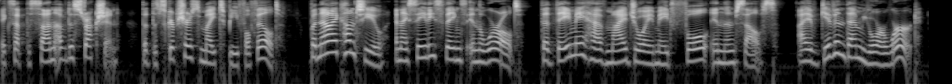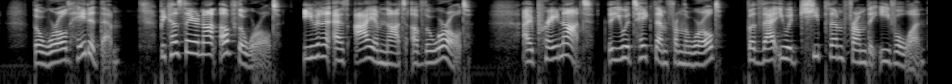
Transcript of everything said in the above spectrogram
except the son of destruction, that the scriptures might be fulfilled. But now I come to you, and I say these things in the world, that they may have my joy made full in themselves. I have given them your word. The world hated them, because they are not of the world, even as I am not of the world. I pray not that you would take them from the world, but that you would keep them from the evil one.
